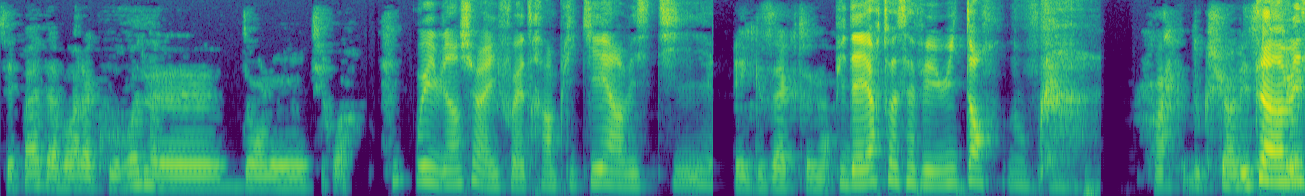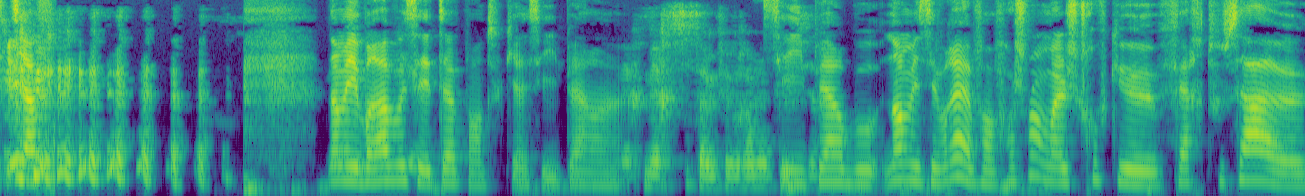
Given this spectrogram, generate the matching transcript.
c'est pas d'avoir la couronne euh, dans le tiroir. Oui, bien sûr, il faut être impliqué, investi. Exactement. Puis d'ailleurs, toi, ça fait 8 ans, donc. Ouais, donc je suis investi. T'es investi à fond. Non mais bravo, c'est top en tout cas, c'est hyper. Euh, Merci, ça me fait vraiment plaisir. C'est hyper beau. Non mais c'est vrai, enfin franchement, moi je trouve que faire tout ça, euh,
